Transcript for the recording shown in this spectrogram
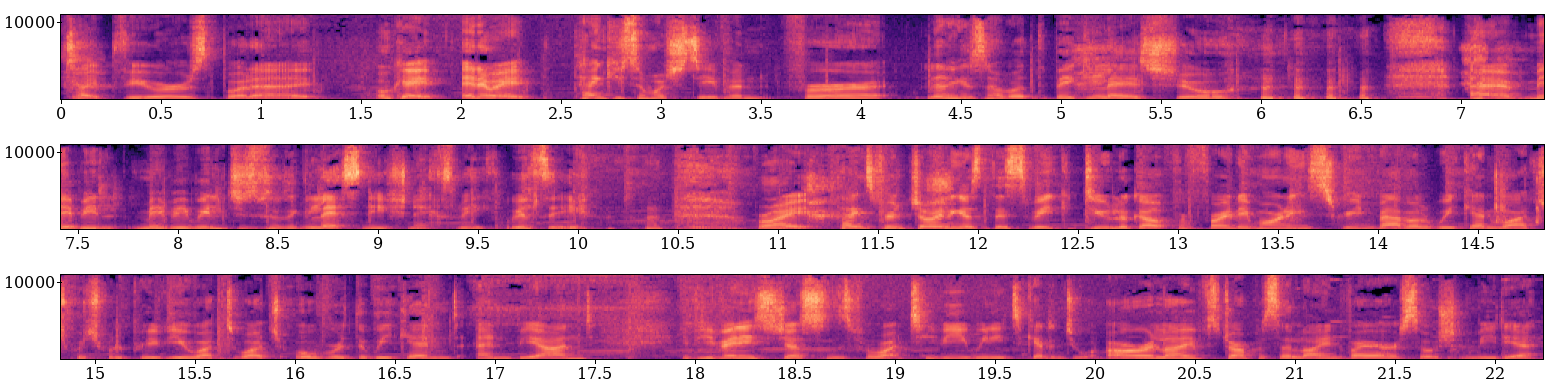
type viewers, but uh, Okay, anyway, thank you so much, Steven, for letting us know about the Big Lez show. uh, maybe maybe we'll do something less niche next week. We'll see. right, thanks for joining us this week. Do look out for Friday morning Screen Babble Weekend Watch, which will preview what to watch over the weekend and beyond. If you have any suggestions for what TV we need to get into our lives, drop us a line via our social media.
